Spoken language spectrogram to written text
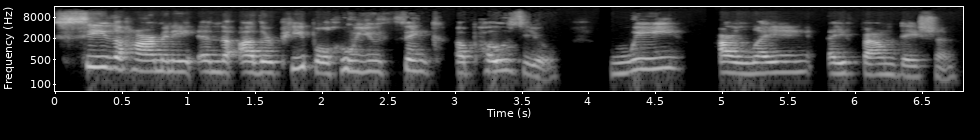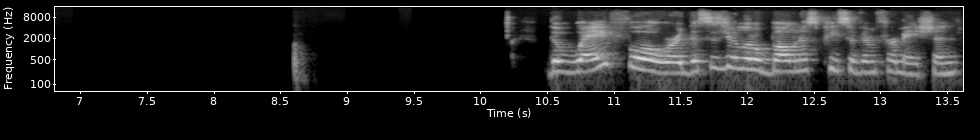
See the harmony in the other people who you think oppose you. We are laying a foundation. The way forward, this is your little bonus piece of information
